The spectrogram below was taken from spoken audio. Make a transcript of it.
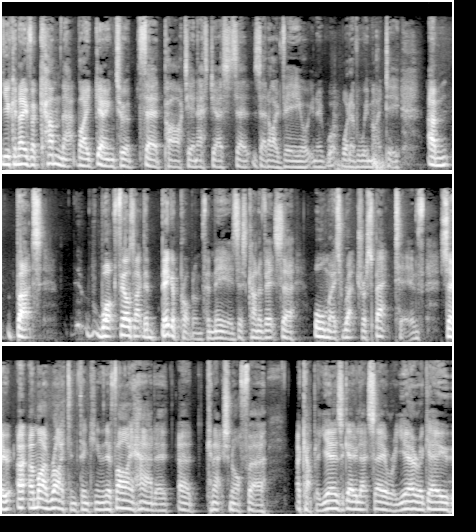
You can overcome that by going to a third party, an SGS, ZIV, or you know whatever we might do. Um, but what feels like the bigger problem for me is this kind of it's a almost retrospective. So, uh, am I right in thinking that if I had a, a connection offer a couple of years ago, let's say, or a year ago,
